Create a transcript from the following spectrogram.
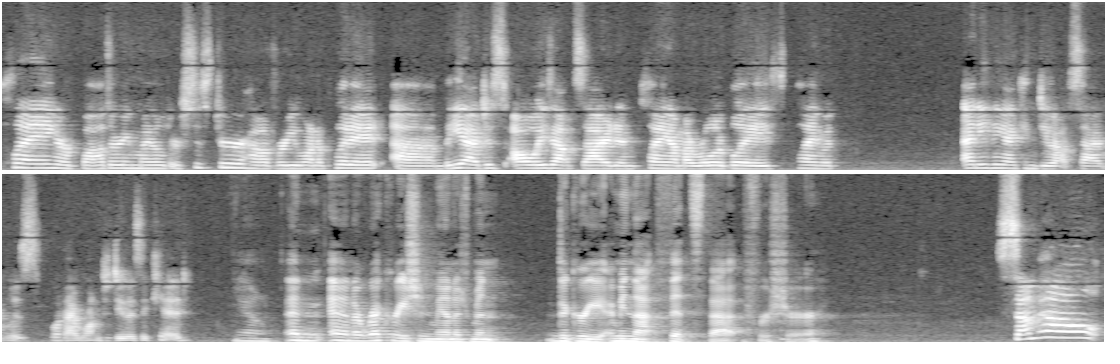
playing or bothering my older sister, however you want to put it. Um, but yeah, just always outside and playing on my rollerblades, playing with anything I can do outside was what I wanted to do as a kid. Yeah, and and a recreation management degree. I mean, that fits that for sure. Somehow,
